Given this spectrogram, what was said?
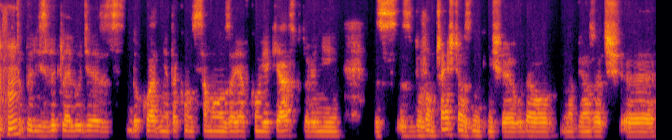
mhm. to byli zwykle ludzie z dokładnie taką samą zajawką jak ja, z którymi z, z dużą częścią z nich mi się udało nawiązać e,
